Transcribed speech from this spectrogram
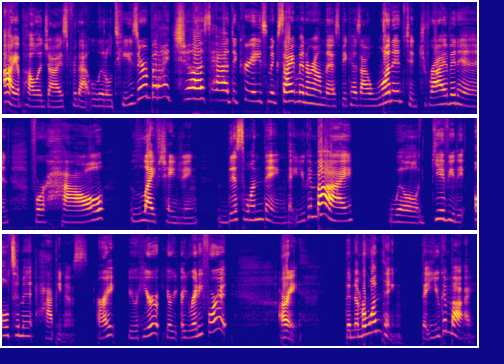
I apologize for that little teaser, but I just had to create some excitement around this because I wanted to drive it in for how life changing this one thing that you can buy will give you the ultimate happiness. All right, you're here. You're, are you ready for it? All right, the number one thing that you can buy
